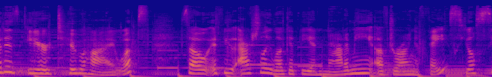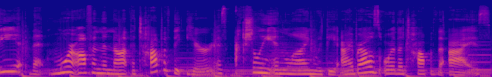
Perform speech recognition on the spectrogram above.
Put his ear too high. Whoops. So, if you actually look at the anatomy of drawing a face, you'll see that more often than not, the top of the ear is actually in line with the eyebrows or the top of the eyes,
